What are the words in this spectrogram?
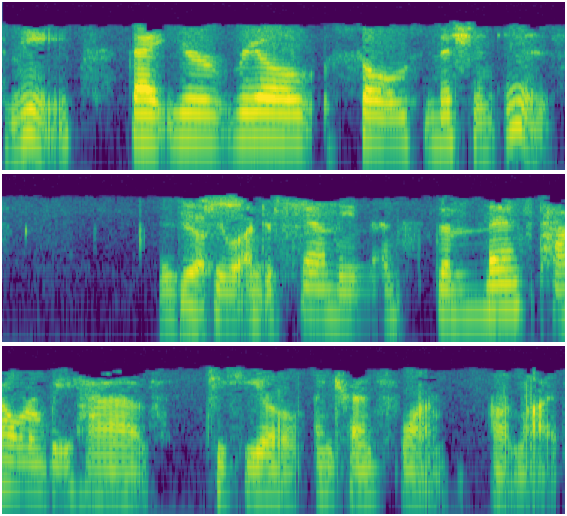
to me that your real soul's mission is is yes. to understand the immense the immense power we have to heal and transform our lives.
